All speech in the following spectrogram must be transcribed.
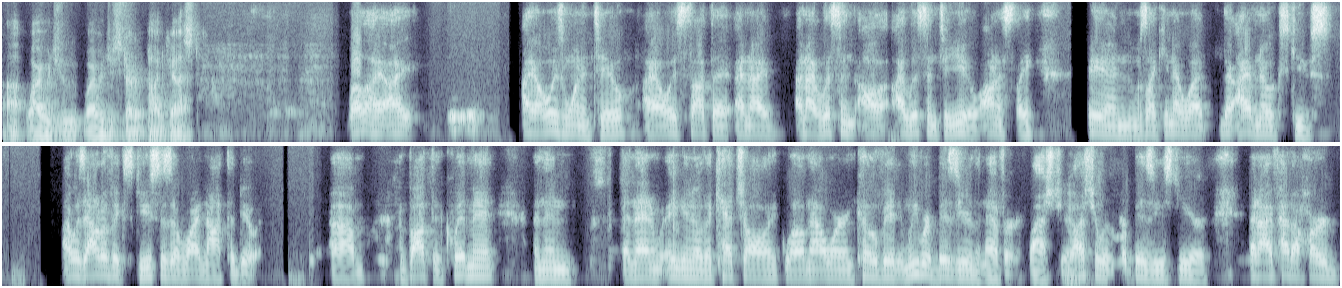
Uh, why would you Why would you start a podcast? Well, I, I I always wanted to. I always thought that, and I and I listened. I listened to you honestly, and was like, you know what? I have no excuse. I was out of excuses of why not to do it. Um, I bought the equipment and then and then you know the catch all like well now we're in covid and we were busier than ever last year. Yeah. last year was our busiest year. And i've had a hard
